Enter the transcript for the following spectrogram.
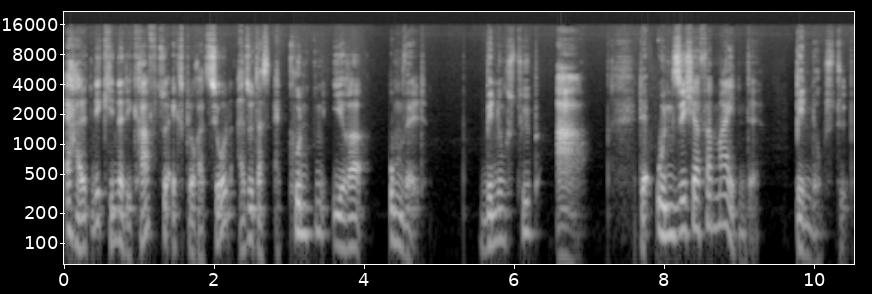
erhalten die Kinder die Kraft zur Exploration, also das Erkunden ihrer Umwelt. Bindungstyp A. Der unsicher vermeidende Bindungstyp.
